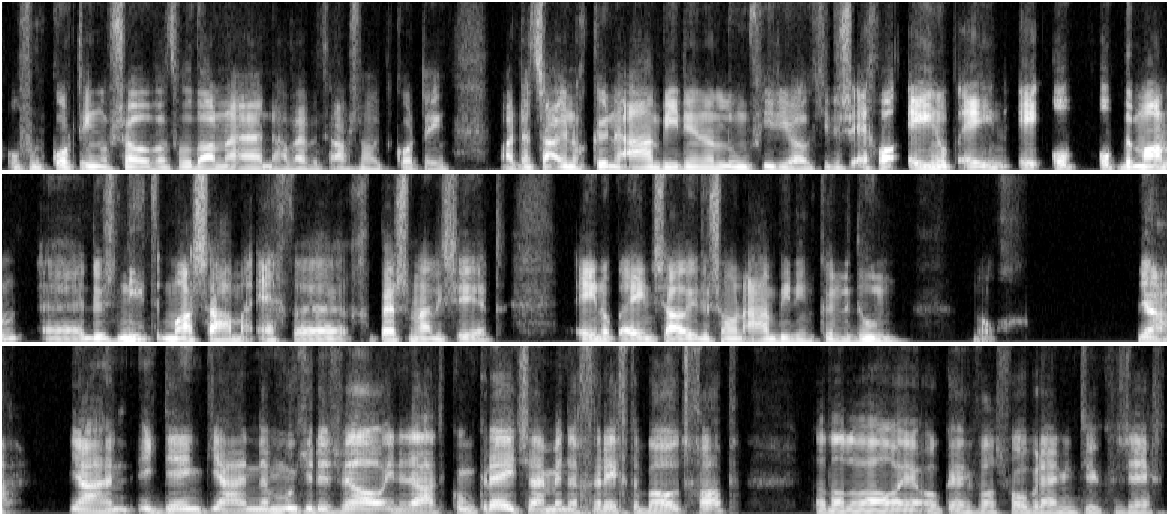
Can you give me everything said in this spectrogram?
of een korting of zo. Wat we dan. Uh, nou, we hebben trouwens nooit korting. Maar dat zou je nog kunnen aanbieden in een Loom-videootje. Dus echt wel één op één. Op, op de man. dus niet massa, maar echt gepersonaliseerd. Eén op één zou je dus zo'n aanbieding kunnen doen. Nog. Ja, ja, en ik denk, ja, en dan moet je dus wel inderdaad concreet zijn met een gerichte boodschap. Dat hadden we al ook even als voorbereiding natuurlijk gezegd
